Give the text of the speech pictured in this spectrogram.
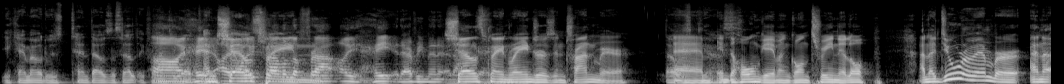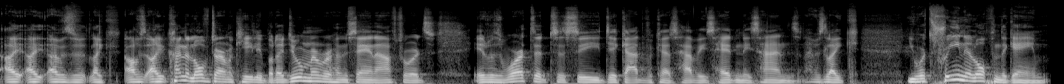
you came out. It was ten thousand Celtic fans. Oh, I hate got- And it. I, I playing- the. I hated every minute. Of Shell's game. playing Rangers in Tranmere That was um, in the home game and gone 3 0 up. And I do remember, and I, I, I was uh, like, I was, I kind of love Dermot Keely, but I do remember him saying afterwards, it was worth it to see Dick Advocaat have his head in his hands. And I was like, you were 3 0 up in the game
